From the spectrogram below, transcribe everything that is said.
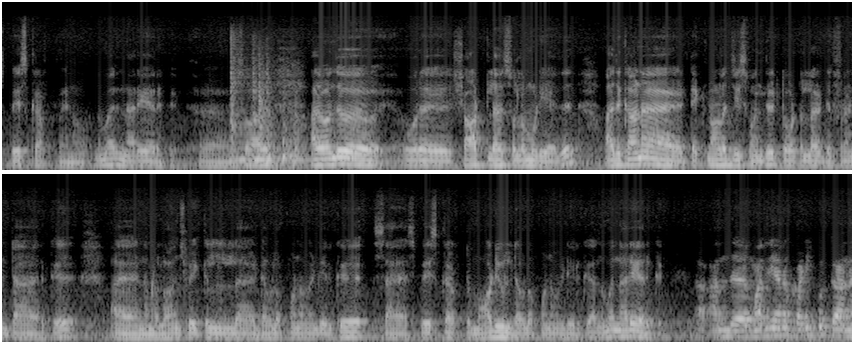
ஸ்பேஸ் கிராஃப்ட் வேணும். இந்த மாதிரி நிறைய இருக்குது ஸோ அது அதை வந்து ஒரு ஷார்ட்டில் சொல்ல முடியாது. அதுக்கான டெக்னாலஜிஸ் வந்து டோட்டலாக டிஃப்ரெண்ட்டாக இருக்குது நம்ம லான்ச் வெஹிக்கிளில் டெவலப் பண்ண வேண்டியிருக்கு. ஸ்பேஸ் கிராஃப்ட் மாடியூல் டெவலப் பண்ண வேண்டியிருக்கு. அந்த மாதிரி நிறைய இருக்குது அந்த மாதிரியான படிப்புக்கான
